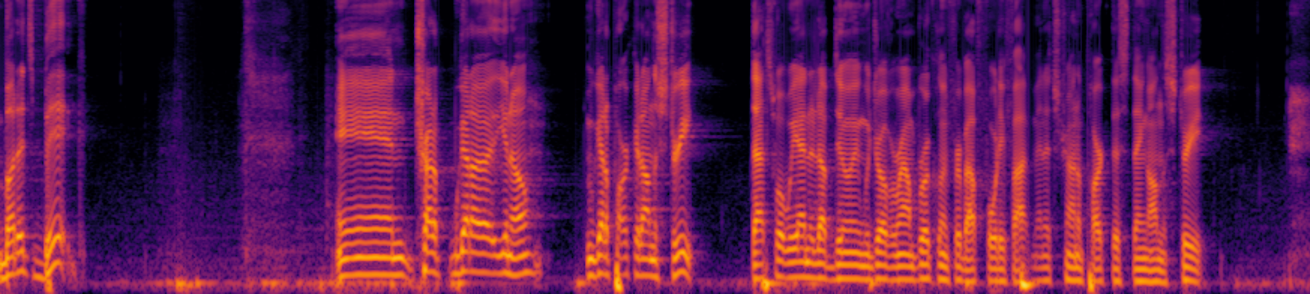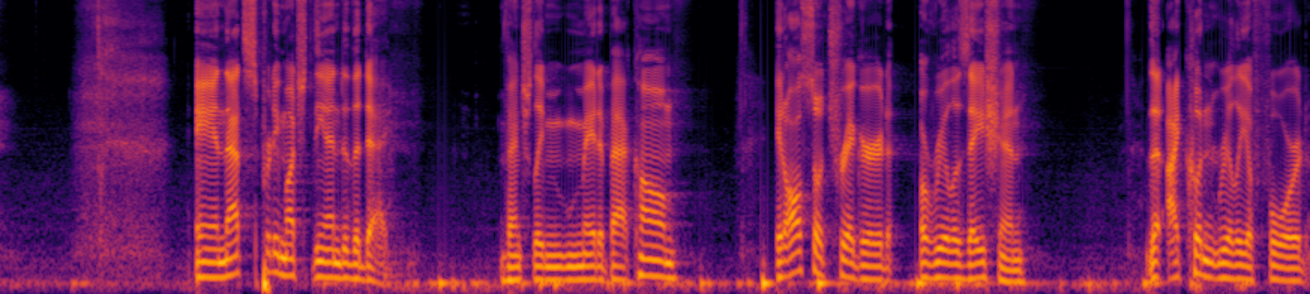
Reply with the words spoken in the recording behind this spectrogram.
but it's big. And try to we gotta you know we gotta park it on the street. That's what we ended up doing. We drove around Brooklyn for about 45 minutes trying to park this thing on the street. And that's pretty much the end of the day. Eventually made it back home. It also triggered a realization that I couldn't really afford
